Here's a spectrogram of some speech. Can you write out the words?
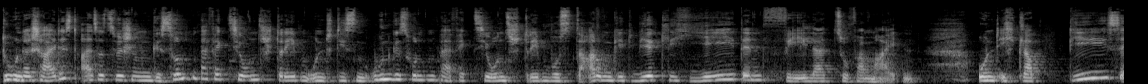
Du unterscheidest also zwischen gesunden Perfektionsstreben und diesem ungesunden Perfektionsstreben, wo es darum geht, wirklich jeden Fehler zu vermeiden. Und ich glaube, diese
